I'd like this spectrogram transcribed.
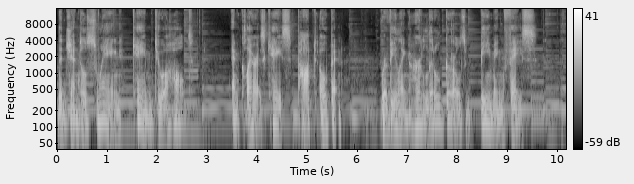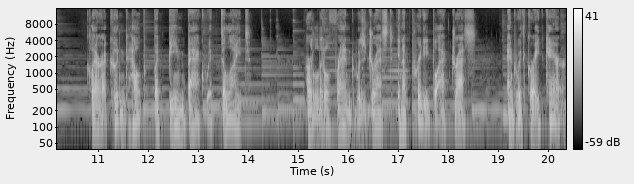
the gentle swaying came to a halt, and Clara's case popped open revealing her little girl's beaming face. Clara couldn't help but beam back with delight. her little friend was dressed in a pretty black dress, and with great care,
